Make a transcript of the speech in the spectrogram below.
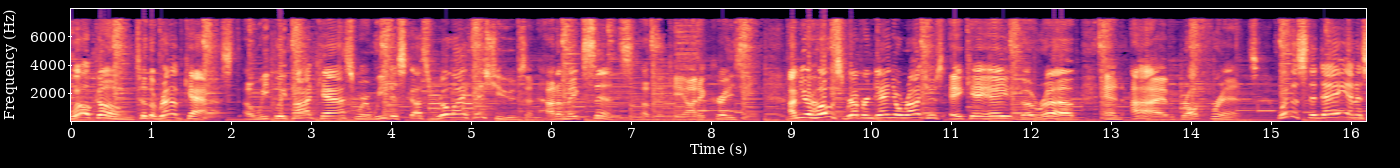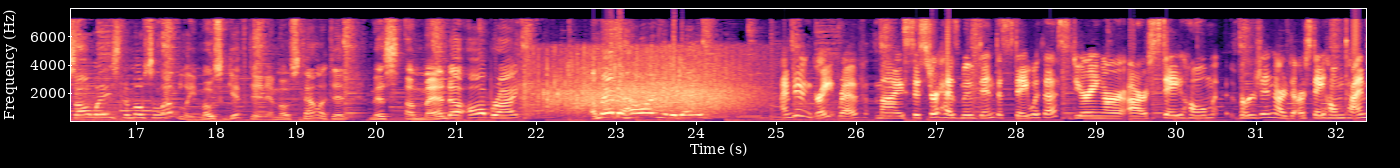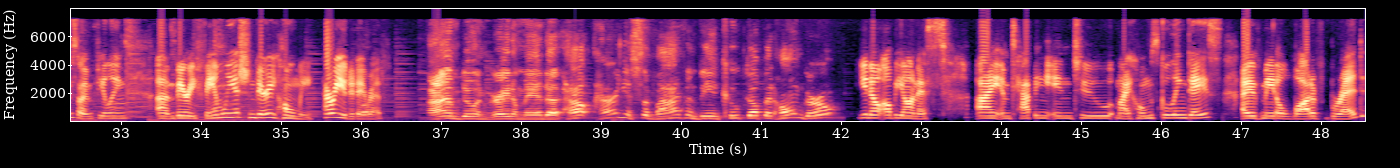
Welcome to the Revcast, a weekly podcast where we discuss real life issues and how to make sense of the chaotic crazy. I'm your host, Reverend Daniel Rogers, aka The Rev, and I've brought friends. With us today, and as always, the most lovely, most gifted, and most talented, Miss Amanda Albright. Amanda, how are you today? I'm doing great, Rev. My sister has moved in to stay with us during our, our stay home version, our, our stay home time, so I'm feeling um, very family-ish and very homey. How are you today, Rev? I'm doing great, Amanda. How how are you surviving being cooped up at home, girl? You know, I'll be honest. I am tapping into my homeschooling days. I have made a lot of bread.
